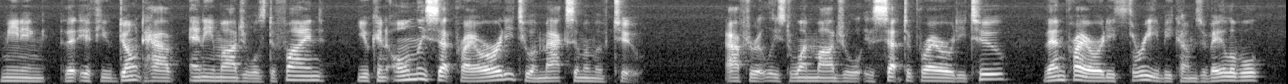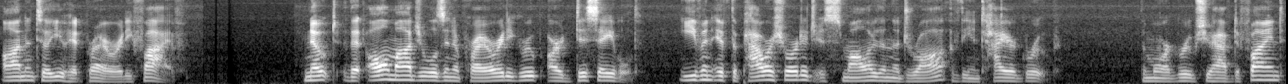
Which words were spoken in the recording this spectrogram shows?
meaning that if you don't have any modules defined, you can only set priority to a maximum of two. After at least one module is set to priority 2, then priority 3 becomes available on until you hit priority 5. Note that all modules in a priority group are disabled, even if the power shortage is smaller than the draw of the entire group. The more groups you have defined,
